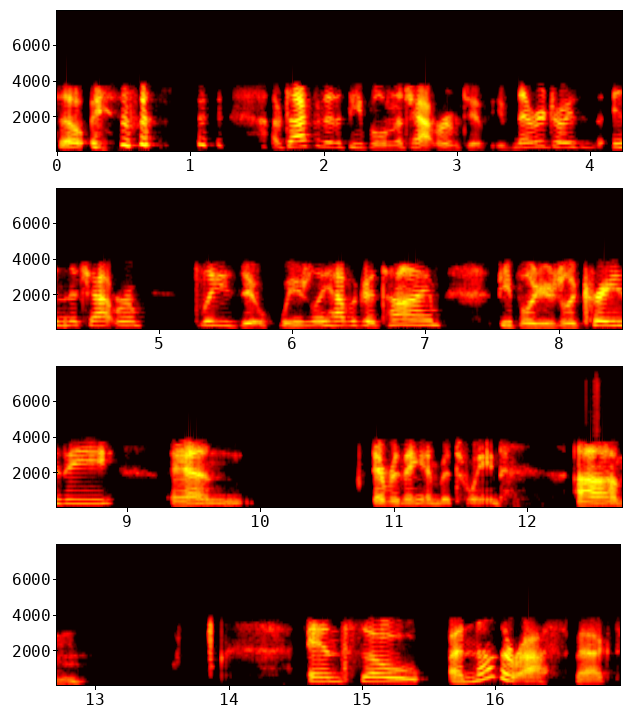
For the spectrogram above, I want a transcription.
so I'm talking to the people in the chat room too. If you've never joined in the chat room, please do. We usually have a good time. People are usually crazy and everything in between. Um, and so another aspect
